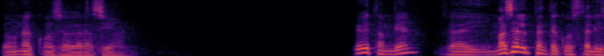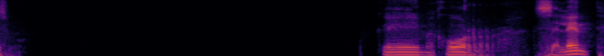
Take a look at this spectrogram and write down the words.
de una consagración. Yo también, o sea, y más en el pentecostalismo. Mejor, excelente.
